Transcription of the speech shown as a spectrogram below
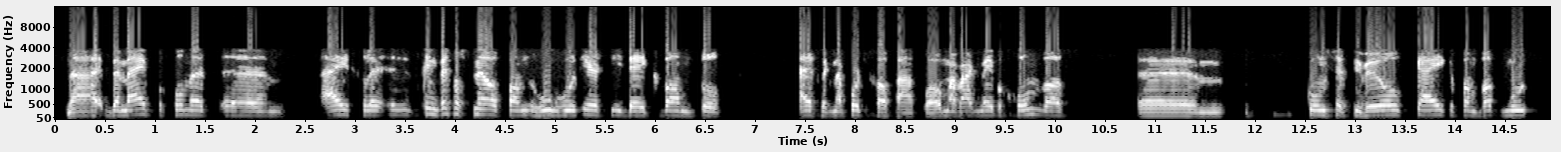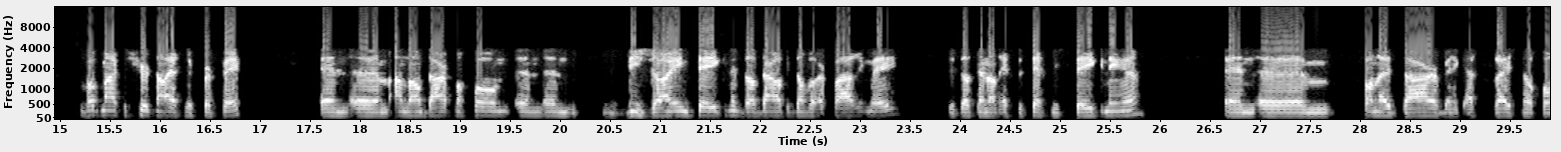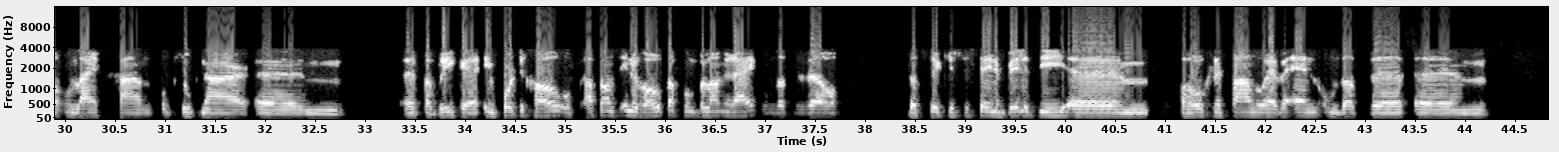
Nou, bij mij begon het ehm, eigenlijk. Het ging best wel snel van hoe, hoe het eerste idee kwam tot eigenlijk naar Portugal gaan gewoon. Maar waar het mee begon was ehm, conceptueel kijken van wat moet, wat maakt het shirt nou eigenlijk perfect. En ehm, aan de hand daarvan gewoon een, een design tekenen. Dat, daar had ik dan wel ervaring mee. Dus dat zijn dan echt de technische tekeningen. En ehm, vanuit daar ben ik echt vrij snel gewoon online gegaan op zoek naar ehm, eh, fabrieken in Portugal. Of althans in Europa vond ik belangrijk. Omdat we wel dat stukje sustainability ehm, hoog in het vaandel hebben. En omdat, we,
